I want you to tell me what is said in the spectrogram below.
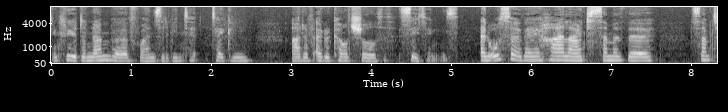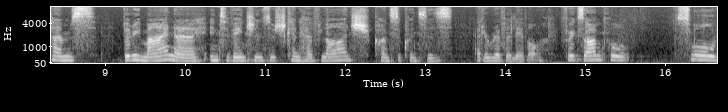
include a number of ones that have been ta taken out of agricultural settings. And also, they highlight some of the sometimes very minor interventions which can have large consequences at a river level. For example, small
